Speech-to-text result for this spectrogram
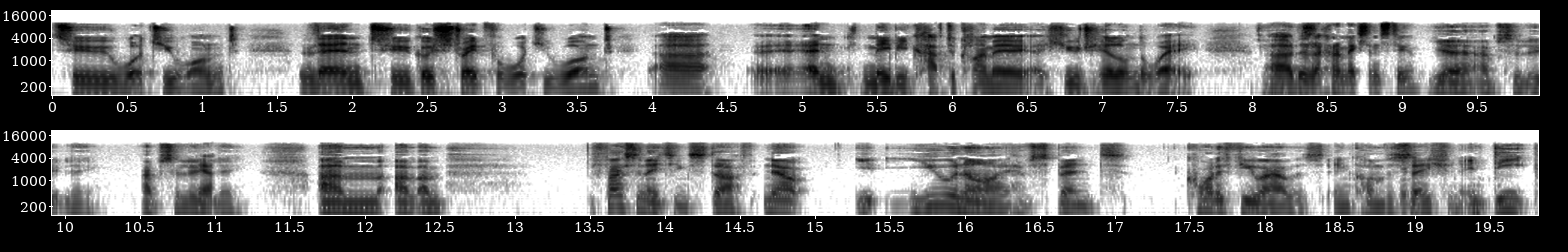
to what you want than to go straight for what you want uh, and maybe have to climb a, a huge hill on the way. Yeah. Uh, does that kind of make sense to you? Yeah, absolutely. Absolutely. Yeah. Um, um, um, fascinating stuff. Now, y- you and I have spent quite a few hours in conversation, in deep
